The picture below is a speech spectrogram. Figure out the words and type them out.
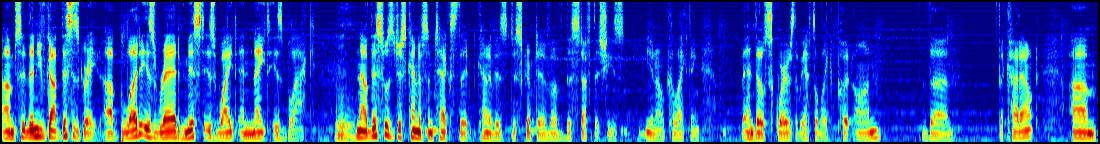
Um, so then you've got this is great. Uh, Blood is red, mist is white, and night is black. Now this was just kind of some text that kind of is descriptive of the stuff that she's you know collecting, and those squares that we have to like put on the the cutout. Um,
